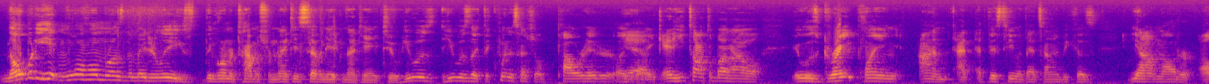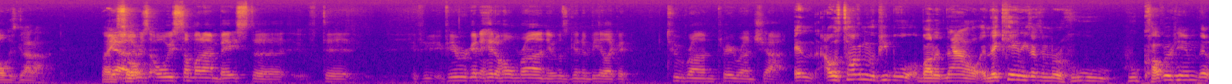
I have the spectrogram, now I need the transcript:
nobody hit more home runs in the major leagues than Gorman Thomas from 1978 to 1982. He was he was like the quintessential power hitter. Like, Yeah. like and he talked about how it was great playing on at, at this team at that time because Yount and Alder always got on. Like yeah, so, there was always someone on base to to if you, if you were going to hit a home run, it was going to be like a two run, three run shot. And I was talking to the people about it now, and they can't exactly remember who who covered him. They,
